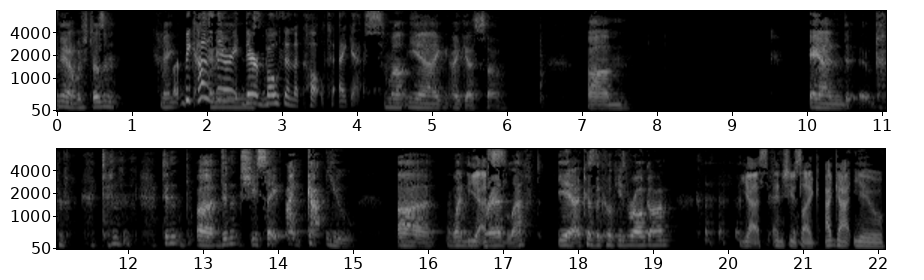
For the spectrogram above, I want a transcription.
yeah, which doesn't make Because any they're they're both in the cult, I guess. Well, yeah, I, I guess so. Um, and didn't didn't uh, didn't she say "I got you" uh, when Yes. Brad left? Yeah, because the cookies were all gone. Yes, and she's like, "I got you,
